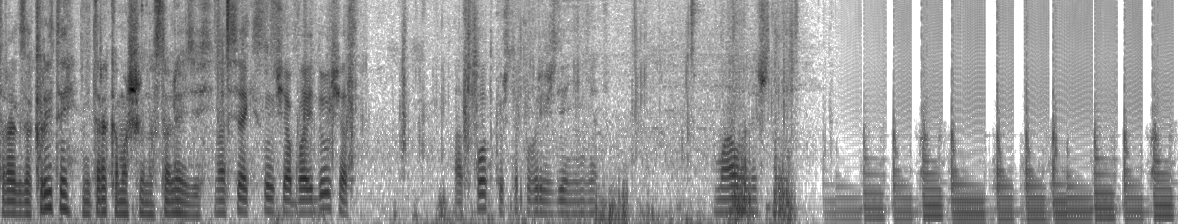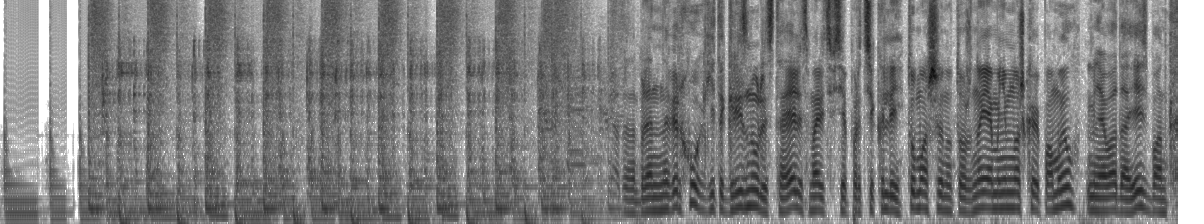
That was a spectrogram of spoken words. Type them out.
Трак закрытый. Не трак, а машину оставляю здесь. На всякий случай обойду сейчас. Отфоткаю, что повреждений нет. Мало ли что. Ребята, блин, наверху какие-то грязнули стояли, смотрите, все протекли. Ту машину тоже. Но я ему немножко ее помыл. У меня вода есть, банка.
